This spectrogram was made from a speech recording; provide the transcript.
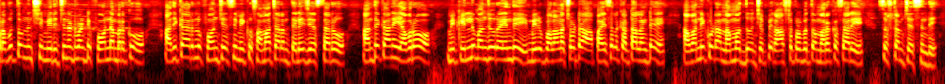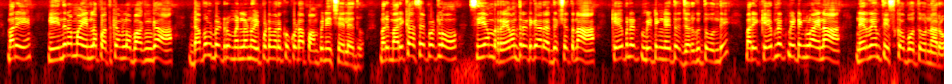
ప్రభుత్వం నుంచి మీరు ఇచ్చినటువంటి ఫోన్ నెంబర్కు అధికారులు ఫోన్ చేసి మీకు సమాచారం తెలియజేస్తారు. అంతేకాని ఎవరో మీకు ఇల్లు మంజూరైంది మీరు పలానా చోట పైసలు కట్టాలంటే అవన్నీ కూడా నమ్మొద్దు అని చెప్పి రాష్ట్ర ప్రభుత్వం మరొకసారి స్పష్టం చేసింది. మరి ఈ ఇందిరమ్మ ఇండ్ల పథకంలో భాగంగా డబుల్ బెడ్రూమ్ ఇండ్లను ఇప్పటి వరకు కూడా పంపిణీ చేయలేదు. మరి మరి కాసేపట్లో సీఎం రేవంత్ రెడ్డి గారి అధ్యక్షతన కేబినెట్ మీటింగ్ అయితే జరుగుతూ ఉంది. మరి కేబినెట్ మీటింగ్లో ఆయన నిర్ణయం తీసుకోబోతూ ఉన్నారు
